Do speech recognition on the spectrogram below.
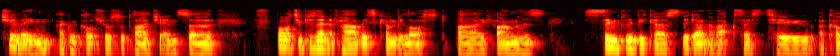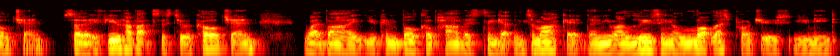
chilling agricultural supply chains. So 40% of harvest can be lost by farmers simply because they don't have access to a cold chain. So if you have access to a cold chain whereby you can bulk up harvests and get them to market, then you are losing a lot less produce. You need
